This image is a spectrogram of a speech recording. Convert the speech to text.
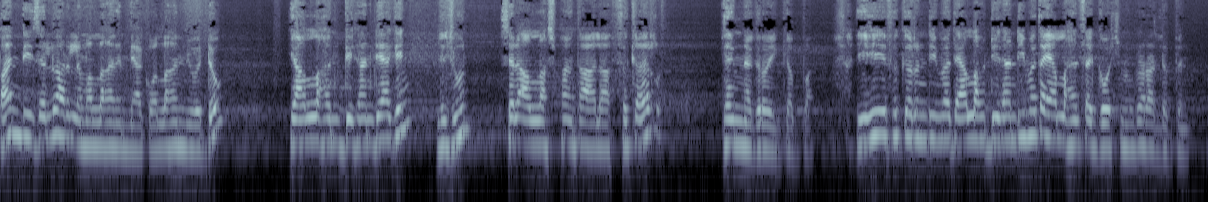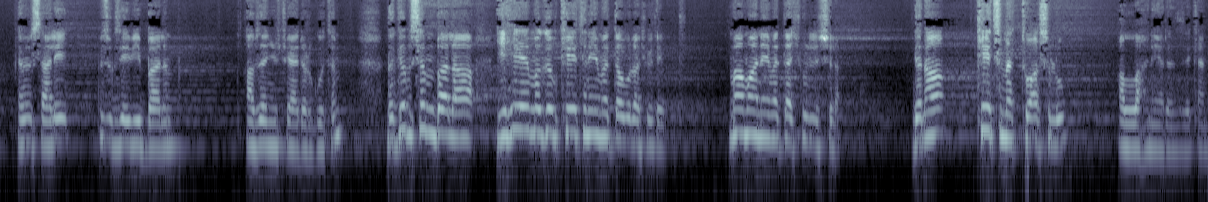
በአንዴ ዘሎ አይደለም አላህን የሚያውቀው አላህን የሚወደው። የአላህን ውዴታ እንዲያገኝ ልጁን ስለ አላህ ስብሓን ፍቅር ልንነግረው ይገባል ይሄ ፍቅር እንዲመጣ የአላህ ውዴታ እንዲመጣ የአላህን ጸጋዎች መንገር አለብን። ለምሳሌ ብዙ ጊዜ ቢባልም አብዛኞቹ ያደርጉትም ምግብ ስንበላ ይሄ ምግብ ከየት ነው የመጣው ብላችሁ ጠይቁት። ማማ ነው የመጣችሁ ይችላል። ገና ኬት መጥቶ አስሉ? አላህ ነው ያረዘቀን።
